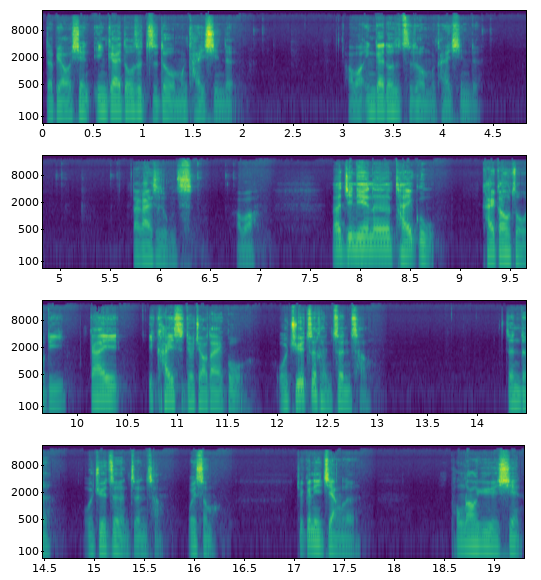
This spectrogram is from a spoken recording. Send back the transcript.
的表现，应该都是值得我们开心的，好吧？应该都是值得我们开心的，大概是如此，好不好？那今天呢，台股开高走低，该一开始就交代过，我觉得这很正常，真的，我觉得这很正常。为什么？就跟你讲了，碰到月线，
